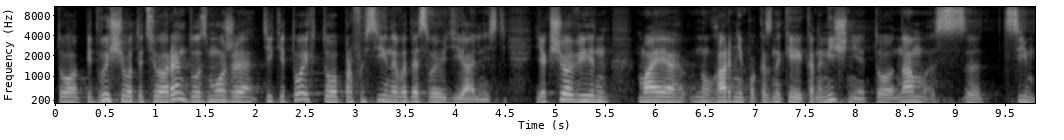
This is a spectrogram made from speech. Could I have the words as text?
то підвищувати цю оренду зможе тільки той, хто професійно веде свою діяльність. Якщо він має ну, гарні показники економічні, то нам з цим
